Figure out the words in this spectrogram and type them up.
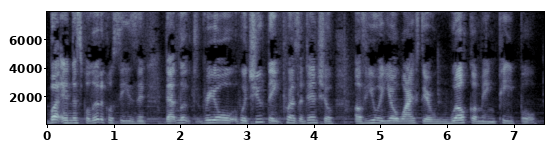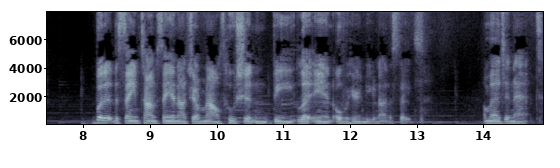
But in this political season, that looked real, what you think presidential, of you and your wife they're welcoming people, but at the same time saying out your mouth who shouldn't be let in over here in the United States. Imagine that.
